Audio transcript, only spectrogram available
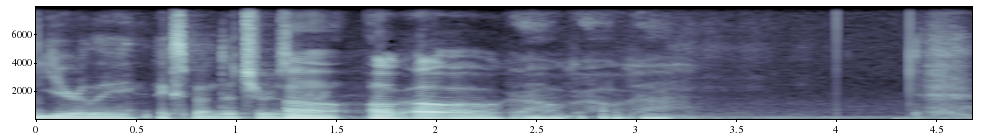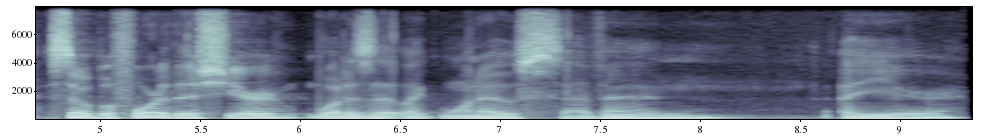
yearly expenditures are. Oh, oh, oh, okay, okay, okay. So before this year, what is it like 107 a year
